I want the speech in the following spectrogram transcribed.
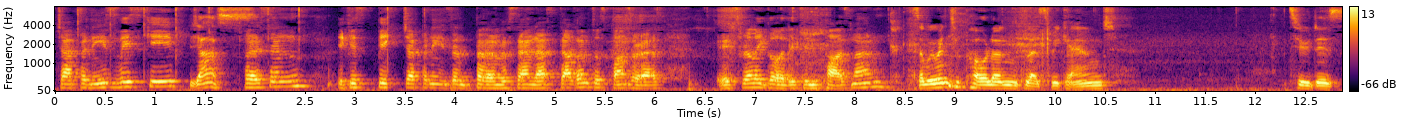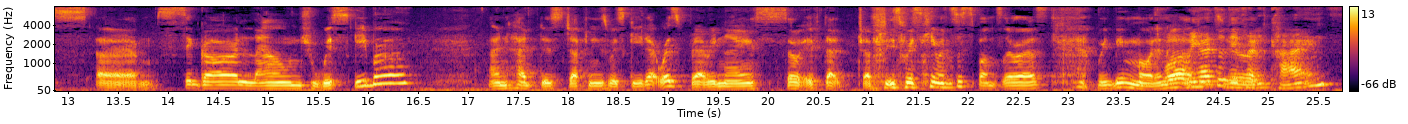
Japanese whiskey Yes. person. If you speak Japanese and better understand us, tell them to sponsor us. It's really good. It's in Poznan. So we went to Poland last weekend to this um, cigar lounge whiskey bar and had this Japanese whiskey that was very nice. So if that Japanese whiskey wants to sponsor us, we'd be more than happy. Well, we had two different kinds.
